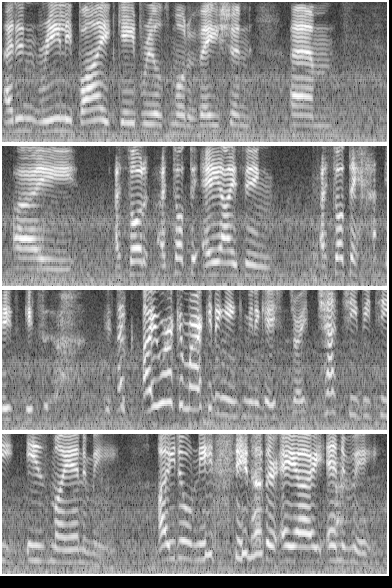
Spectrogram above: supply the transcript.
I didn't really buy Gabriel's motivation. Um, I I thought I thought the AI thing. I thought they it, it's it's Like a, I work in marketing and communications, right? ChatGPT is my enemy. I don't need to see another AI enemy.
